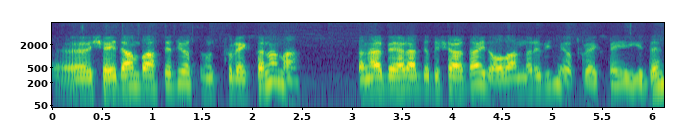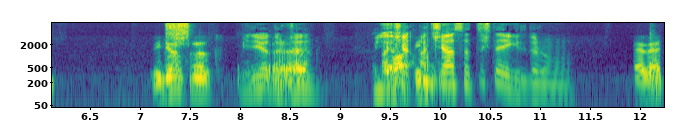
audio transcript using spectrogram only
Ee, şeyden bahsediyorsunuz Turex'ten ama Taner Bey herhalde dışarıdaydı. Olanları bilmiyor Turex'le ilgili. Biliyorsunuz Biliyordur Ee, canım. Biliyorum. Açı- açığa satışla ilgili durumu mu? evet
